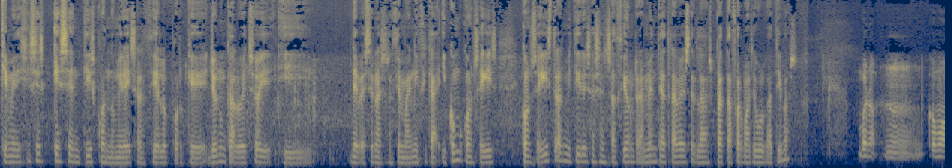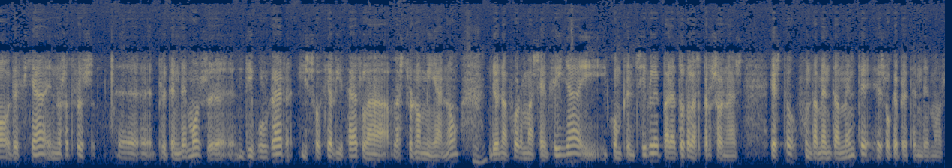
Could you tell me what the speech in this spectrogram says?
que, me dijeses qué sentís cuando miráis al cielo, porque yo nunca lo he hecho y, y, debe ser una sensación magnífica. ¿Y cómo conseguís, conseguís transmitir esa sensación realmente a través de las plataformas divulgativas? Bueno, mm, como decía, nosotros eh, pretendemos eh, divulgar y socializar la, astronomía, ¿no? De una forma sencilla y, comprensible para todas las personas. Esto, fundamentalmente, es lo que pretendemos.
